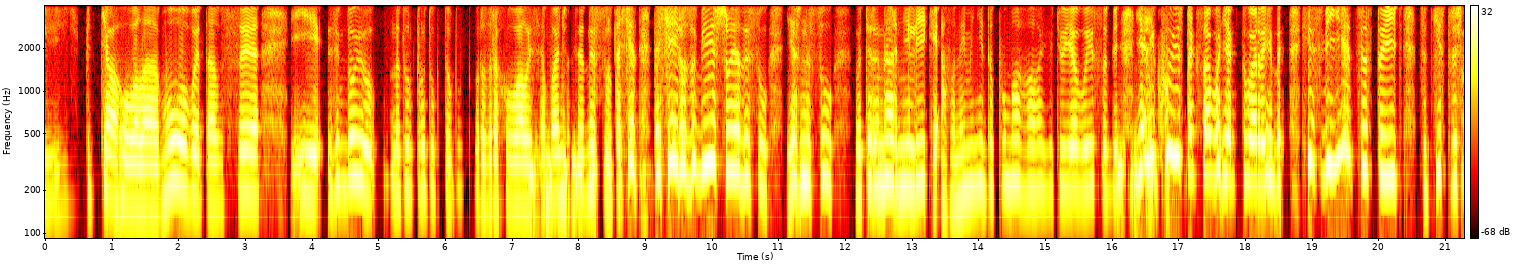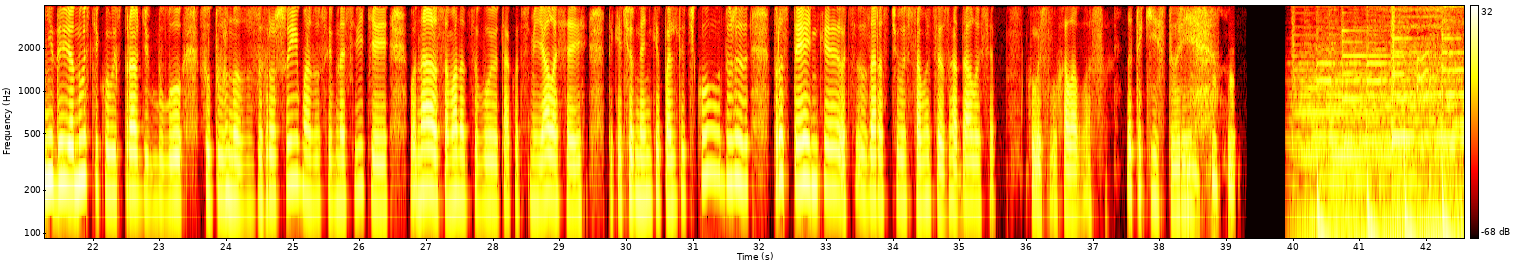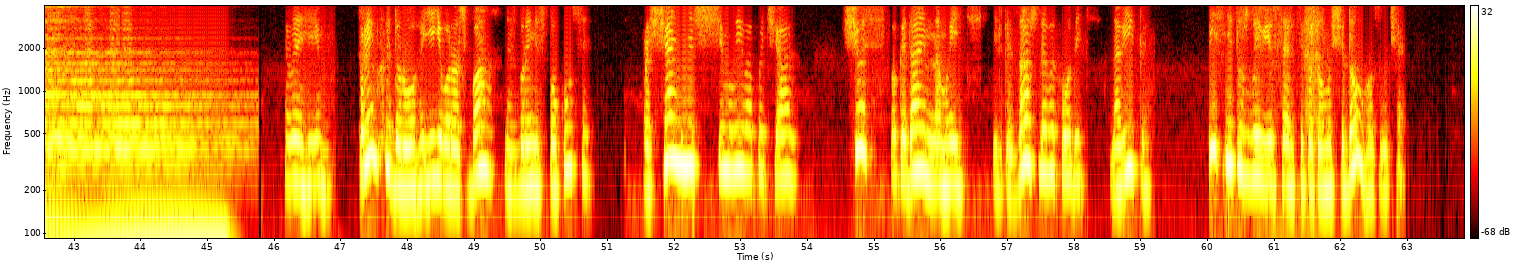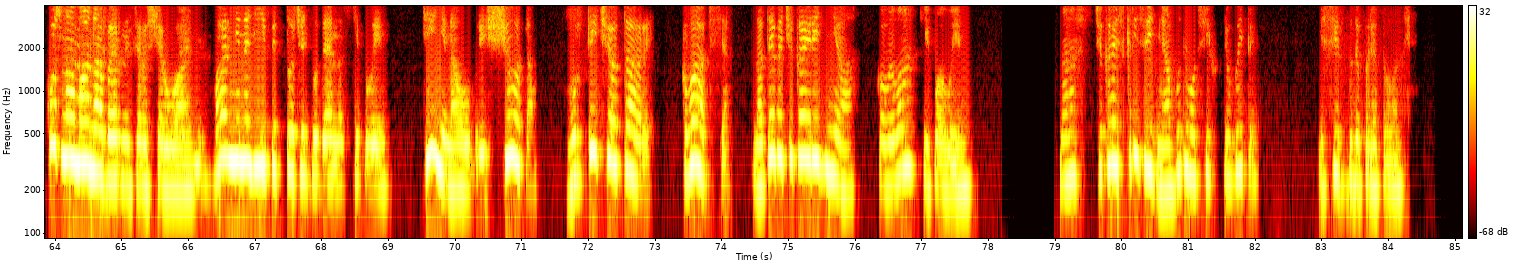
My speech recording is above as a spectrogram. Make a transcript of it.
підтягувала мови та все. І зі мною натурпродуктом розрахувалися. Бачу, це несу. Та ще, та ще й розумієш, що я несу. Я ж несу ветеринарні ліки, а вони мені допомагають, уяви собі. Я лікуюсь так само, як тварини. І сміється, стоїть. Це ті страшні 90-ті, коли справді було сутужно з грошима, з усім на світі. І вона сама над собою так от сміялася, і таке чорненьке пальтечко, дуже простеньке. От зараз чогось саме це згадалося, коли слухала вас. Отакі історії. Так. Примхи дороги, її ворожба, незборимі спокуси, прощання щемлива печаль. Щось покидаєм на мить, тільки завжди виходить навіки. Пісні тужливі у серці, по тому що довго звучать. Кожна омана обернеться розчаруванням, марні надії підточать буденності плин. Тіні на обрій, що там? Гурти чи отари? Квапся, на тебе чекає рідня, ковила і полин. На нас чекає скрізь рідня, будемо всіх любити, і світ буде порятований.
